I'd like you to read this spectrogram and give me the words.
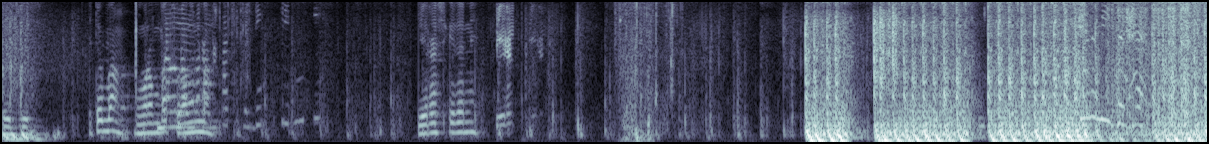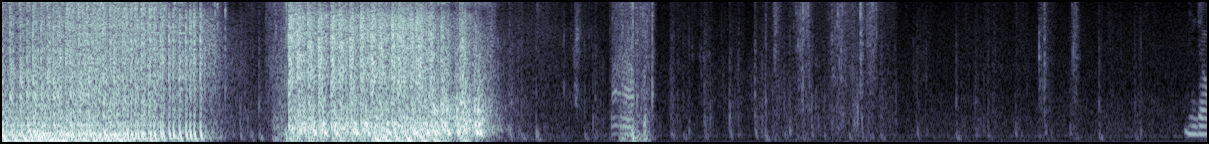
Legit. Itu bang, nomor empat Bang, nomor empat geding tinggi. Di rush kita nih. Enemies ahead! maaf Jauh.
